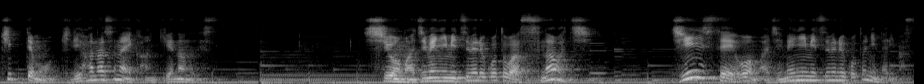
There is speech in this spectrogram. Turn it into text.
切っても切り離せない関係なのです。死を真面目に見つめることはすなわち人生を真面目に見つめることになります。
